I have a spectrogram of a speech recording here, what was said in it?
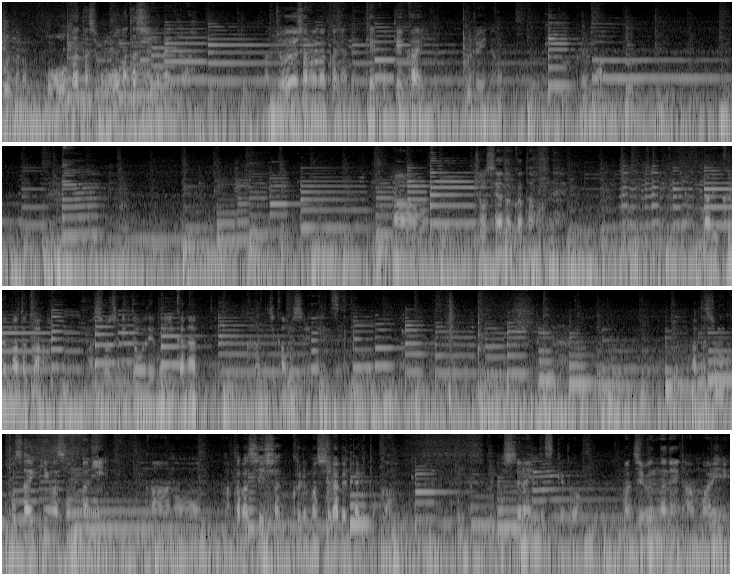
なんだろう大型車大型車じゃないか、乗用車の中じゃね結構でかい部類の車、うん、まあ女性の方もねあんまり車とか、まあ、正直どうでもいいかなっていう感じかもしれないんですけど、うん、私もここ最近はそんなにあの新しい車調べたりとかしてないんですけど、まあ、自分がねあんまり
